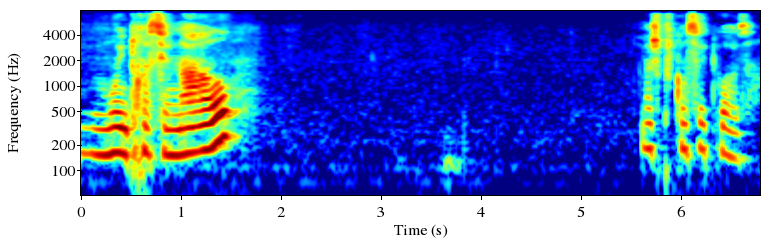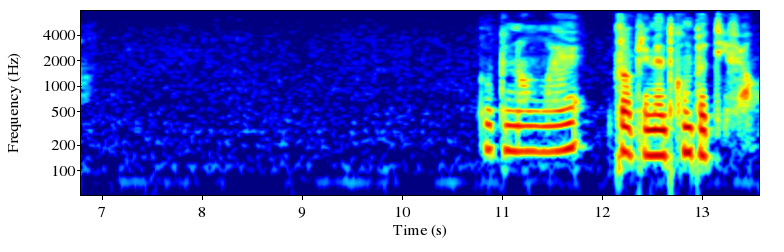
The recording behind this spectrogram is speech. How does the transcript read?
Muito racional. mas preconceituosa. O que não é propriamente compatível.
